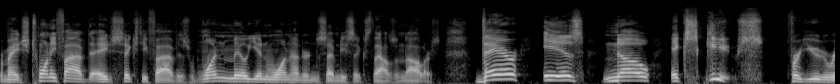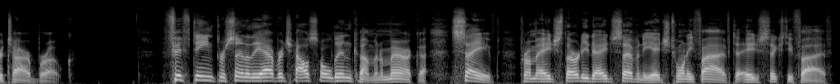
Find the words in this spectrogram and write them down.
from age 25 to age 65 is $1,176,000. There is no excuse for you to retire broke. 15% of the average household income in America saved from age 30 to age 70, age 25 to age 65.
